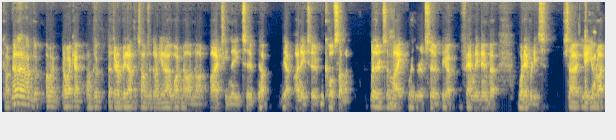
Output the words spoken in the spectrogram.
gone, no, no, I'm good. I'm, I'm okay. I'm good. But there have been other times I've gone, you know what? No, I'm not. I actually need to. You know, yeah, I need to call someone, whether it's a yeah. mate, whether it's a you know family member, whatever it is. So yeah, you're right.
